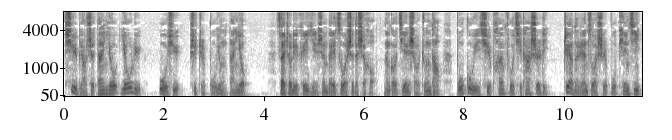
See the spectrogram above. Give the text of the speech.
恤表示担忧、忧虑，勿恤是指不用担忧。在这里可以引申为做事的时候能够坚守中道，不故意去攀附其他势力，这样的人做事不偏激，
